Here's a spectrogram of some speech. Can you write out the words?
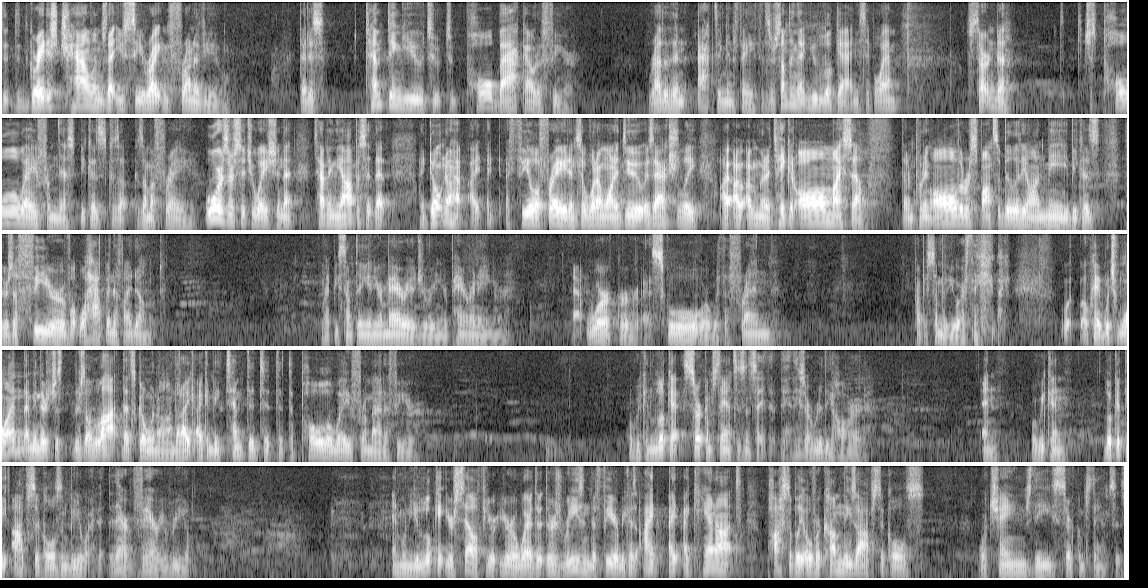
the, the greatest challenge that you see right in front of you that is tempting you to, to pull back out of fear rather than acting in faith? Is there something that you look at and you say, Boy, I'm starting to just pull away from this because because I'm afraid? Or is there a situation that's having the opposite that I don't know how, I, I, feel afraid, and so what I want to do is actually, I, I, I'm going to take it all myself, that I'm putting all the responsibility on me because there's a fear of what will happen if I don't. It might be something in your marriage or in your parenting or at work or at school or with a friend. Probably some of you are thinking like, okay, which one? I mean, there's just there's a lot that's going on that I, I can be tempted to, to, to pull away from out of fear. Or we can look at circumstances and say, these are really hard. And where we can look at the obstacles and be aware that they're very real. And when you look at yourself, you're, you're aware that there's reason to fear because I, I, I cannot possibly overcome these obstacles or change these circumstances.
